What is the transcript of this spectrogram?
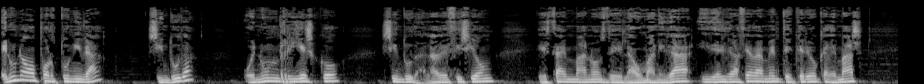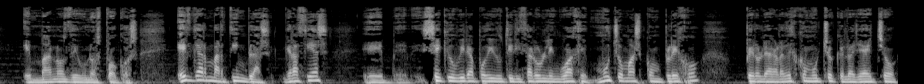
en una oportunidad, sin duda, o en un riesgo, sin duda. La decisión está en manos de la humanidad y, desgraciadamente, creo que además en manos de unos pocos. Edgar Martín Blas, gracias. Eh, eh, sé que hubiera podido utilizar un lenguaje mucho más complejo, pero le agradezco mucho que lo haya hecho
